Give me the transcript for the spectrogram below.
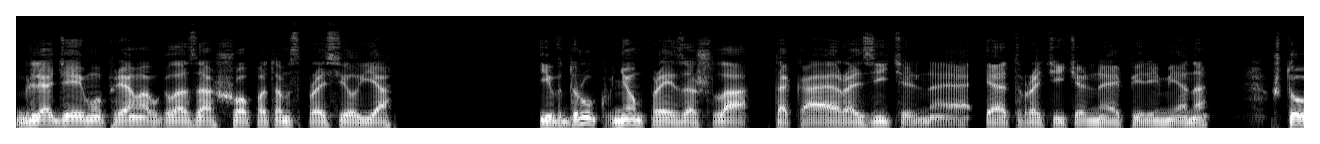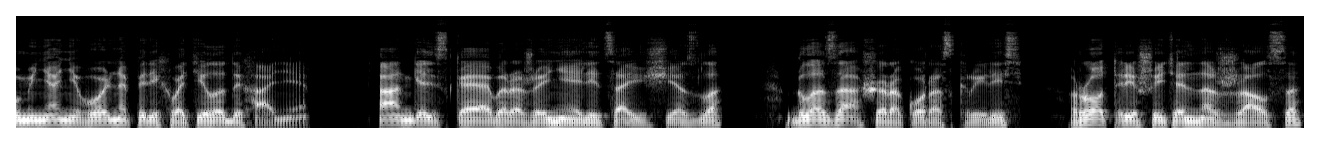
Глядя ему прямо в глаза, шепотом спросил я. И вдруг в нем произошла такая разительная и отвратительная перемена, что у меня невольно перехватило дыхание. Ангельское выражение лица исчезло, глаза широко раскрылись, рот решительно сжался,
